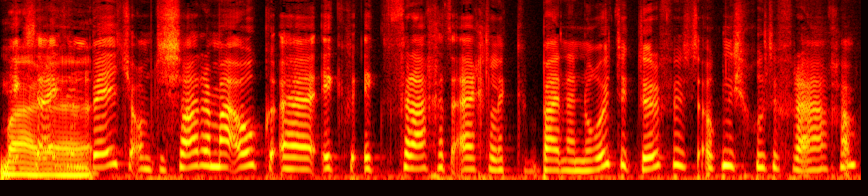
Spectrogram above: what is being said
Maar, ik zei het eh, een beetje om te sarren, maar ook, eh, ik, ik vraag het eigenlijk bijna nooit. Ik durf het ook niet zo goed te vragen.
